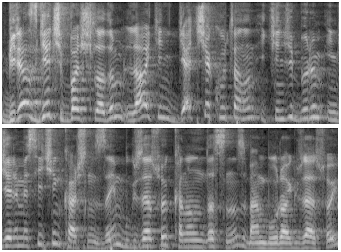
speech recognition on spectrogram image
Biraz geç başladım lakin Getçekuta'nın ikinci bölüm incelemesi için karşınızdayım. Bu Güzel Soy kanalındasınız. Ben Buğra Güzelsoy.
